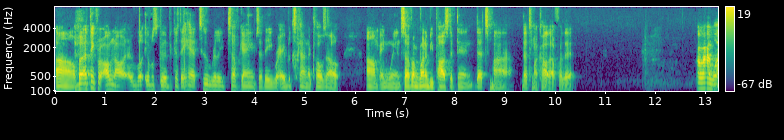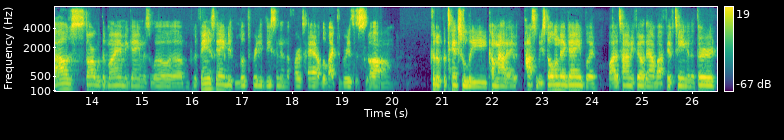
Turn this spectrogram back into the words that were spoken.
Uh, but I think for all in all, it, w- it, was good because they had two really tough games that they were able to kind of close out um, and win. So if I'm going to be positive, then that's my that's my call out for that. All right. Well, I'll just start with the Miami game as well. Uh, the Phoenix game it looked pretty decent in the first half. Looked like the Grizzlies um, could have potentially come out and possibly stolen that game, but by the time he fell down by 15 in the third,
